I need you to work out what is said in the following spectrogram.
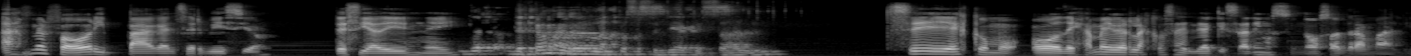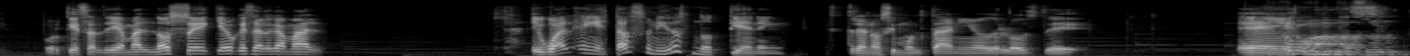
hazme el favor y paga el servicio, decía Disney. De- déjame ver las cosas el día que salen. Sí, es como, oh, déjame ver las cosas el día que salen o si no saldrá mal. ¿Por qué saldría mal? No sé, quiero que salga mal. Igual en Estados Unidos no tienen estreno simultáneo de los de... en Es como Amazon.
